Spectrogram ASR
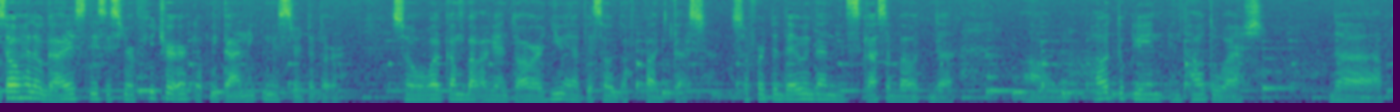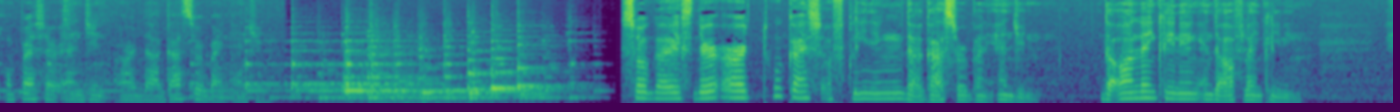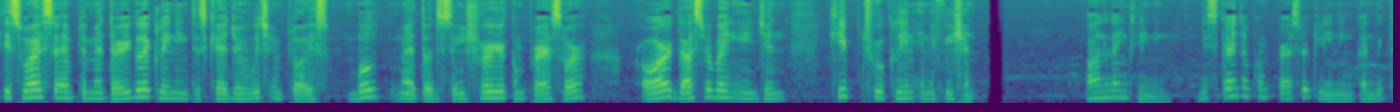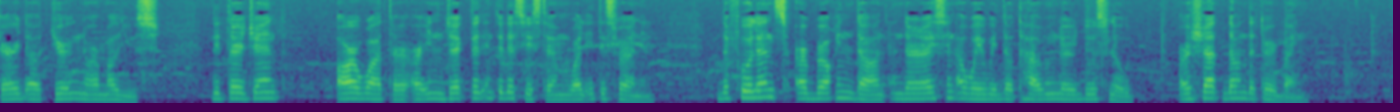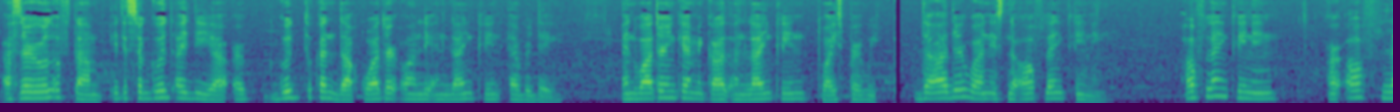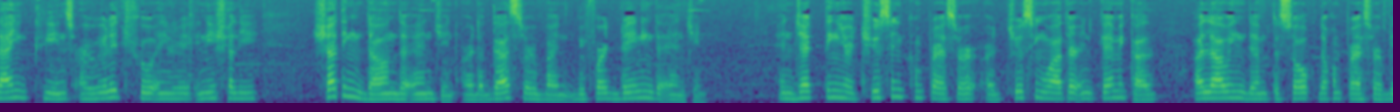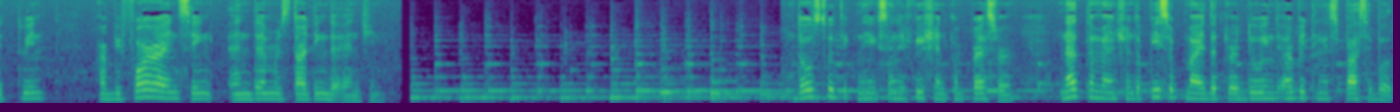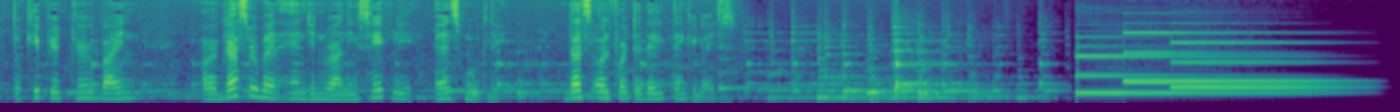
So hello guys, this is your future aircraft mechanic, Mr. Tutor. So welcome back again to our new episode of podcast. So for today we're gonna discuss about the um, how to clean and how to wash the compressor engine or the gas turbine engine. So guys, there are two kinds of cleaning the gas turbine engine. The online cleaning and the offline cleaning. It is wise to implement a regular cleaning to schedule which employs both methods to ensure your compressor or gas turbine engine keep true clean and efficient. Online cleaning. This kind of compressor cleaning can be carried out during normal use. Detergent or water are injected into the system while it is running. The foulants are broken down and are rising away without having to reduce load or shut down the turbine. As the rule of thumb, it is a good idea or good to conduct water only and line clean every day, and water and chemical on line clean twice per week. The other one is the offline cleaning. Offline cleaning or offline cleans are really true in initially shutting down the engine or the gas turbine before draining the engine. Injecting your chosen compressor or choosing water and chemical, allowing them to soak the compressor between or before rinsing and then restarting the engine. Those two techniques and efficient compressor, not to mention the peace of mind that you're doing everything is possible to keep your turbine or gas turbine engine running safely and smoothly. That's all for today. Thank you guys.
